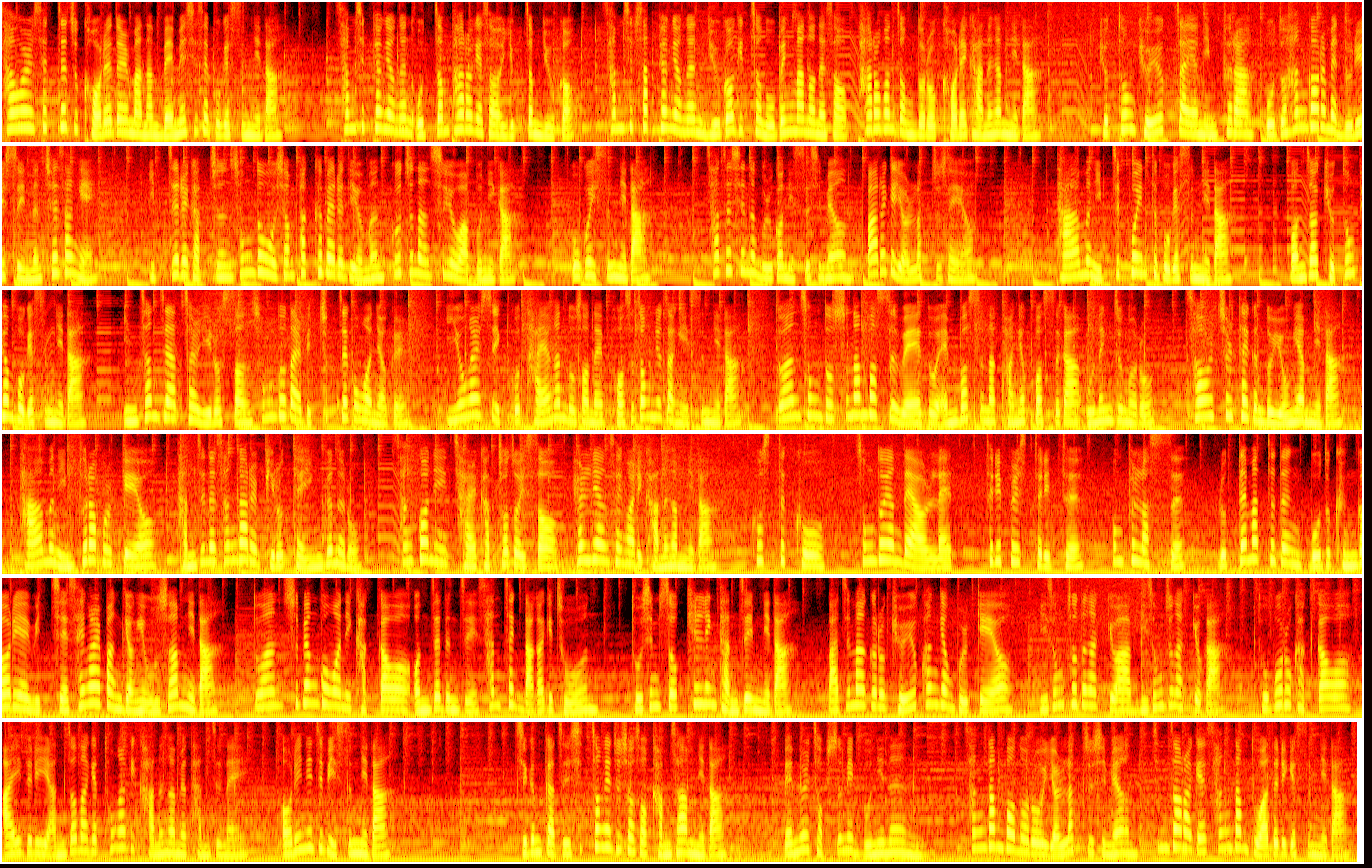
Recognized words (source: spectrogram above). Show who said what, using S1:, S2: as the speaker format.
S1: 4월 셋째 주 거래될 만한 매매 시세 보겠습니다. 30평형은 5.8억에서 6.6억, 34평형은 6억 2,500만 원에서 8억 원 정도로 거래 가능합니다. 교통, 교육, 자연, 인프라 모두 한 걸음에 누릴 수 있는 최상의 입지를 갖춘 송도 오션 파크베르디움은 꾸준한 수요와 문의가 오고 있습니다. 찾으시는 물건 있으시면 빠르게 연락 주세요. 다음은 입지 포인트 보겠습니다. 먼저 교통편 보겠습니다. 인천 지하철 1호선 송도달빛 축제공원역을 이용할 수 있고 다양한 노선의 버스 정류장이 있습니다. 또한 송도 순환버스 외에도 M버스나 광역버스가 운행 중으로 서울 출퇴근도 용이합니다. 다음은 인프라 볼게요. 단지 내 상가를 비롯해 인근으로 상권이 잘 갖춰져 있어 편리한 생활이 가능합니다. 코스트코, 송도현대 아울렛, 트리플 스트리트, 홈플러스, 롯데마트 등 모두 근거리에 위치해 생활 반경이 우수합니다. 또한 수변공원이 가까워 언제든지 산책 나가기 좋은 도심 속 힐링 단지입니다. 마지막으로 교육 환경 볼게요. 미송초등학교와 미송중학교가 도보로 가까워 아이들이 안전하게 통학이 가능하며 단지 내 어린이집이 있습니다. 지금까지 시청해주셔서 감사합니다. 매물 접수 및 문의는 상담 번호로 연락 주시면 친절하게 상담 도와드리겠습니다.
